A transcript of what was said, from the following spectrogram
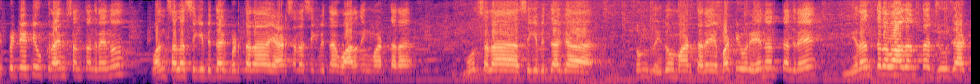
ರಿಪಿಟೇಟಿವ್ ಕ್ರೈಮ್ಸ್ ಅಂತಂದ್ರೇನು? ಒಂದ್ ಸಲ ಸಿಗಿ ಬಿದ್ದಾಗ ಬಿಡ್ತಾರ, ಎರಡ್ ಸಲ ಸಿಗಿ ಬಿದ್ದಾಗ ವಾರ್ನಿಂಗ್ ಮಾಡ್ತಾರ, ಮೂರ್ ಸಲ ಸಿಗಿ ಬಿದ್ದಾಗ ಸುಮ್ ಇದು ಮಾಡ್ತಾರೆ. ಬಟ್ ಇವ್ರು ಏನಂತಂದ್ರೆ ನಿರಂತರವಾದಂತ ಜೂಜಾಟ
